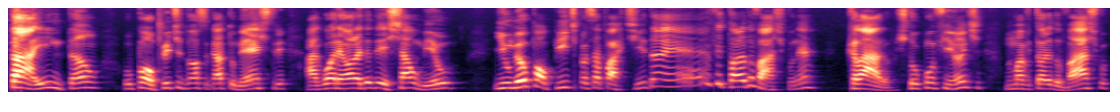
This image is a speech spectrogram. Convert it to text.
Tá aí então o palpite do nosso gato mestre. Agora é hora de eu deixar o meu. E o meu palpite para essa partida é vitória do Vasco, né? Claro, estou confiante numa vitória do Vasco.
